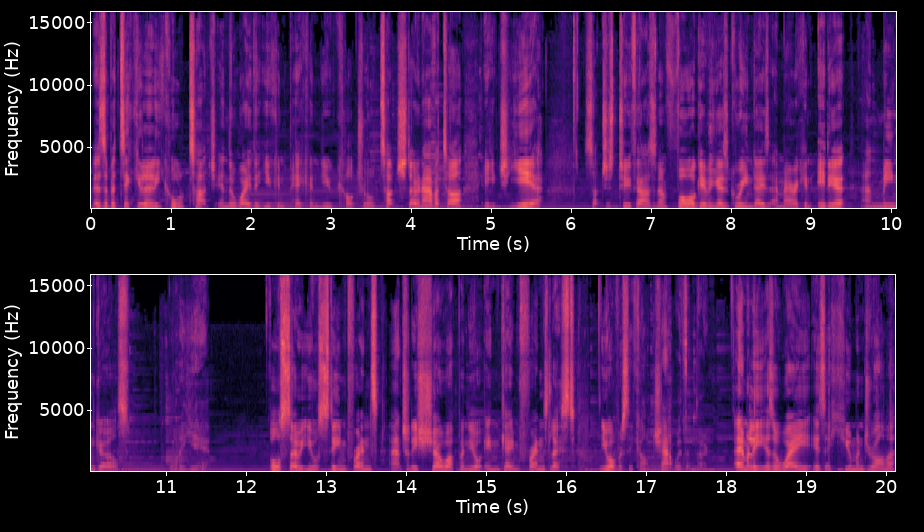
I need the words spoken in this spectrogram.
There's a particularly cool touch in the way that you can pick a new cultural touchstone avatar each year, such as 2004 giving us Green Day's American Idiot and Mean Girls. What a year. Also, your Steam friends actually show up on your in game friends list. You obviously can't chat with them though. Emily is Away is a human drama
